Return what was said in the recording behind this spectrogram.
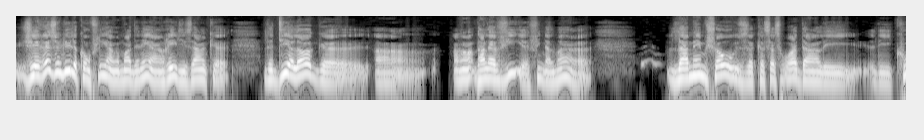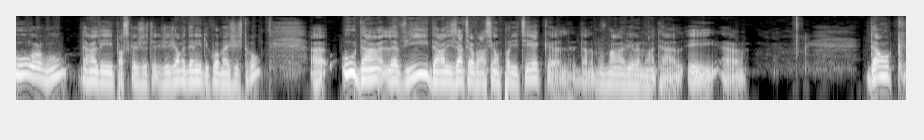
j'ai résolu le conflit à un moment donné en réalisant que le dialogue euh, dans la vie est finalement euh, la même chose que ce soit dans les, les cours ou dans les parce que j'ai jamais donné des cours magistraux euh, ou dans la vie, dans les interventions politiques, dans le mouvement environnemental. Et donc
